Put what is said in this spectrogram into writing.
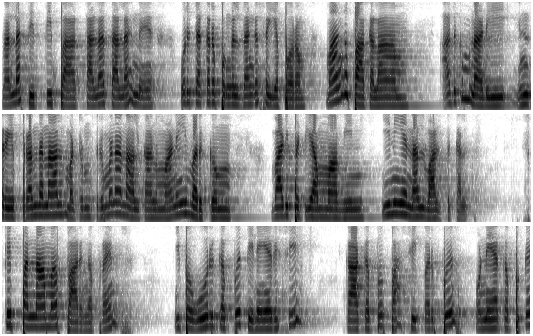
நல்லா தித்திப்பா தலை தலைன்னு ஒரு சக்கரை பொங்கல் தாங்க செய்ய போகிறோம் வாங்க பார்க்கலாம். அதுக்கு முன்னாடி இன்றைய பிறந்த நாள் மற்றும் திருமண நாள் காணும் அனைவருக்கும் வாடிப்பட்டி அம்மாவின் இனிய நல் வாழ்த்துக்கள். ஸ்கிப் பண்ணாமல் பாருங்கள் ஃப்ரெண்ட்ஸ் இப்போ ஒரு கப்பு தினையரிசி கா கப்பு பாசி பருப்பு ஒன்றையா கப்புக்கு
